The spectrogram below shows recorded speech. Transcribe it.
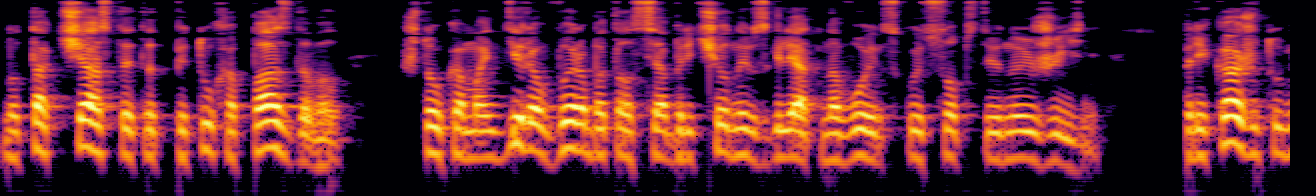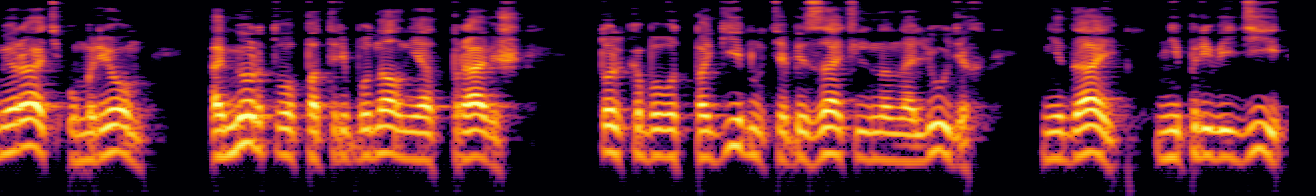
Но так часто этот петух опаздывал, что у командиров выработался обреченный взгляд на воинскую собственную жизнь. Прикажут умирать – умрем, а мертвого по трибунал не отправишь. Только бы вот погибнуть обязательно на людях. Не дай, не приведи,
